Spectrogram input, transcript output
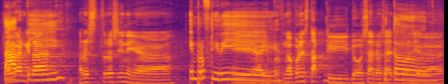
Tapi Tapi, kan kita harus terus ini ya. improve diri. Iya, improve. Nggak boleh stuck di dosa-dosa itu Betul. terus ya kan.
